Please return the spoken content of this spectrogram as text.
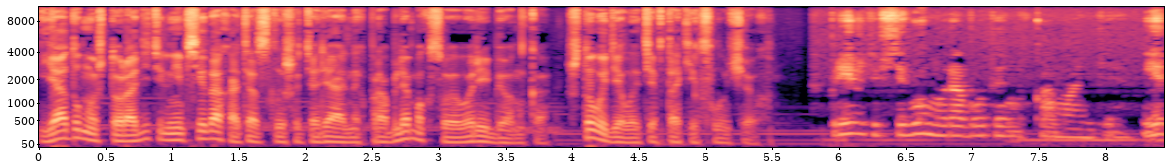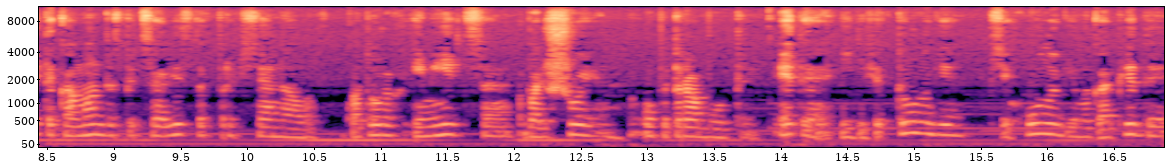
Я думаю, что родители не всегда хотят слышать о реальных проблемах своего ребенка. Что вы делаете в таких случаях? Прежде всего мы работаем в команде. И это команда специалистов-профессионалов у которых имеется большой опыт работы. Это и дефектологи, психологи, логопеды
